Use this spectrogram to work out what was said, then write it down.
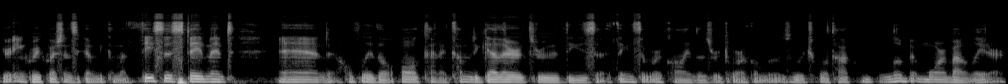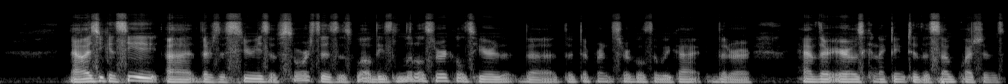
Your inquiry questions are going to become a thesis statement, and hopefully they'll all kind of come together through these uh, things that we're calling those rhetorical moves, which we'll talk a little bit more about later. Now, as you can see, uh, there's a series of sources as well. These little circles here, the, the different circles that we got that are have their arrows connecting to the sub-questions,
